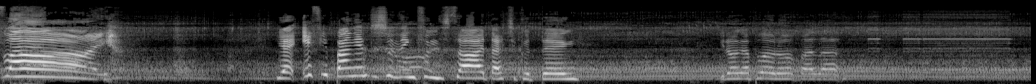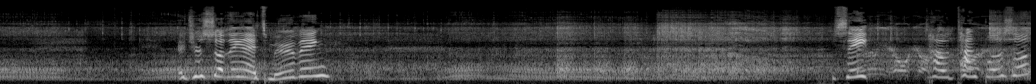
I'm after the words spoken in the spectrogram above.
Fly! Yeah, if you bang into something from the side, that's a good thing. You don't get blown up by that. It's just something that's moving. See how the tank blows up?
